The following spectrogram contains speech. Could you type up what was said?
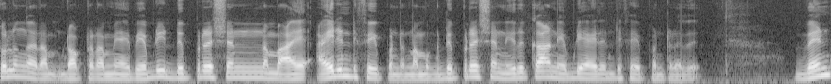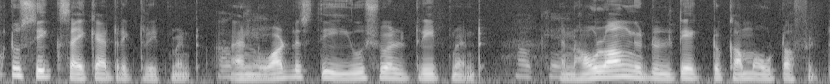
சொல்லுங்க ரம் டாக்டர் ரம்யா இப்போ எப்படி டிப்ரெஷன் நம்ம ஐடென்டிஃபை பண்ணுறது நமக்கு டிப்ரெஷன் இருக்கான்னு எப்படி ஐடென்டிஃபை பண்ணுறது when to seek psychiatric treatment and what is the usual treatment and how long it will take to come out of it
